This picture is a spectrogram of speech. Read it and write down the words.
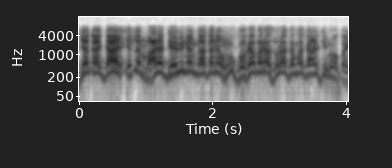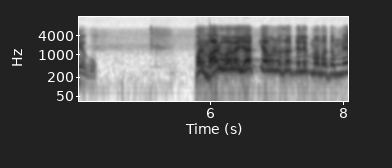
જે કઈ ગાળ, એટલે મારે દેવીને ને દાદાને હું ઘોઘાબારા સુરાધામાં ગાળથી ન કહી શકું. પણ મારું હવે એક કહેવાનું છે દિલીપ મામા તમને,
